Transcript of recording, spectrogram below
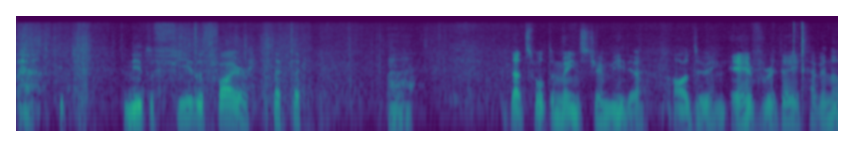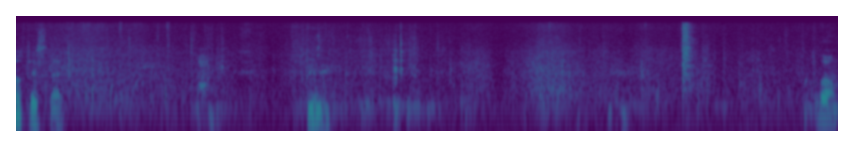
I need to feed the fire. That's what the mainstream media are doing every day. Have you noticed that? Hold on.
